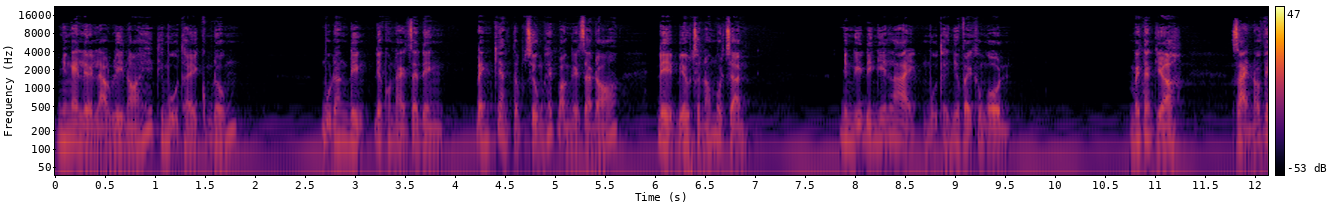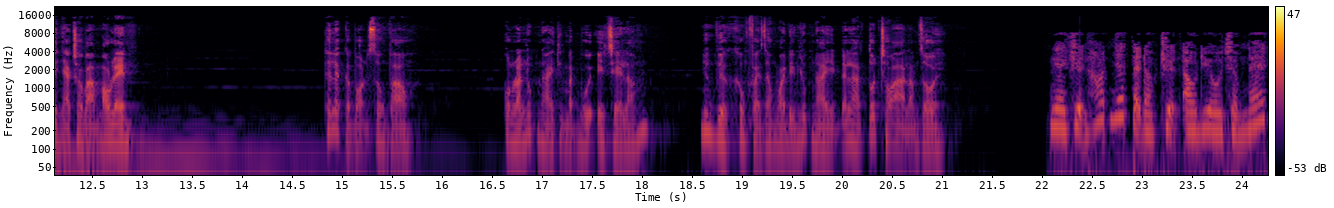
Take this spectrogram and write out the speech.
nhưng nghe lời lão Lý nói thì mụ thấy cũng đúng. Mụ đang định đưa con này gia đình đánh kẻng tập trung hết mọi người ra đó để bêu cho nó một trận. Nhưng nghĩ đi nghĩ lại, mụ thấy như vậy không ổn. Mấy thằng kia, giải nó về nhà cho bà mau lên. Thế là cả bọn xông vào. Con Loan lúc này thì mặt mũi ê chề lắm, nhưng việc không phải ra ngoài đến lúc này đã là tốt cho ả lắm rồi. Nghe chuyện hot nhất tại đọc truyện audio.net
